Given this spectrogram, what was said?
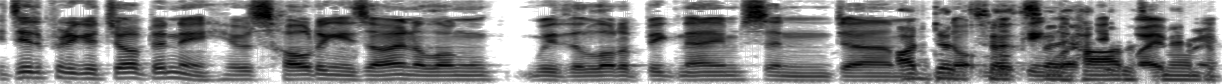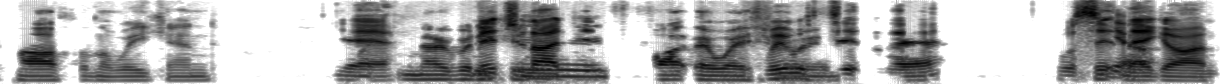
He did a pretty good job, didn't he? He was holding his own along with a lot of big names and um, I did not set looking the like hardest man to pass on the weekend. Yeah, Like, nobody Mitch could and I did. fight their way through. We through were him. sitting there. We're sitting Yeah. there going,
